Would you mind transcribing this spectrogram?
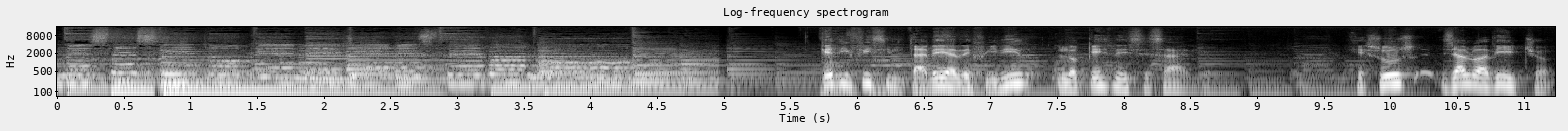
necesito que me llenes de valor. Qué difícil tarea definir lo que es necesario. Jesús ya lo ha dicho,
